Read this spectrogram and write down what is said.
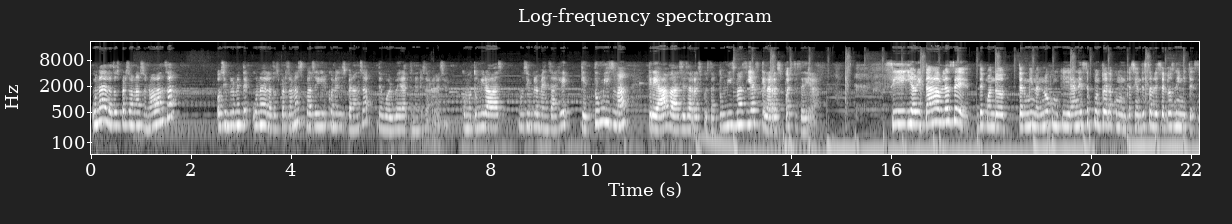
una de las dos personas o no avanza o simplemente una de las dos personas va a seguir con esa esperanza de volver a tener esa relación. Como tú mirabas un simple mensaje que tú misma creabas esa respuesta, tú misma hacías que la respuesta se diera. Sí, y ahorita hablas de, de cuando terminan, ¿no? Como que llegan a ese punto de la comunicación de establecer los límites.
